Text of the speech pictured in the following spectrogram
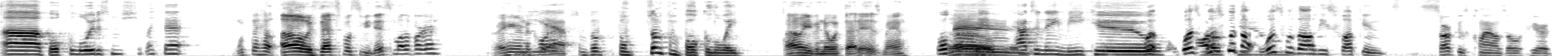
uh Vocaloid or some shit like that. What the hell? Oh, is that supposed to be this motherfucker? Right here in the corner? Yeah, some from, from some from Vocaloid. I don't even know what that is, man. Vocaloid, Man. Hatsune Miku. What, what's what's with all, what's with all these fucking circus clowns over here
